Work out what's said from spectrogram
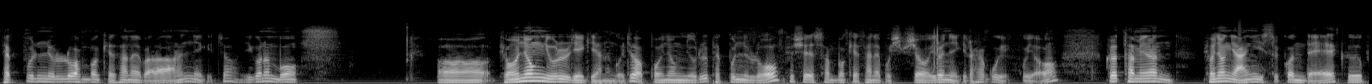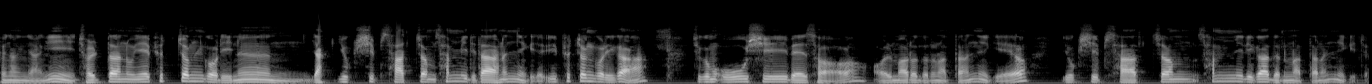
백분율로 한번 계산해 봐라 하는 얘기죠 이거는 뭐 어, 변형률을 얘기하는 거죠. 변형률을 백분율로 표시해서 한번 계산해 보십시오. 이런 얘기를 하고 있고요. 그렇다면 변형량이 있을 건데 그 변형량이 절단 후의 표점거리는 약 64.3mm다 하는 얘기죠. 이 표점거리가 지금 50에서 얼마로 늘어났다는 얘기예요. 64.3mm가 늘어났다는 얘기죠.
